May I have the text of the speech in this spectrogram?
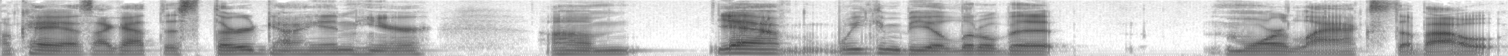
okay, as I got this third guy in here, um, yeah, we can be a little bit more laxed about,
